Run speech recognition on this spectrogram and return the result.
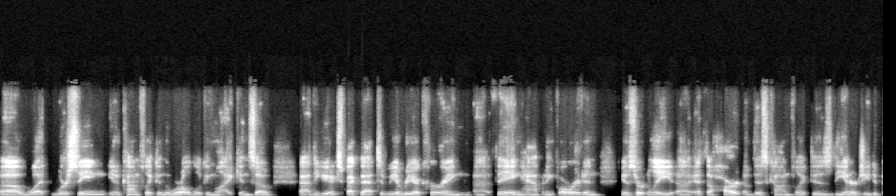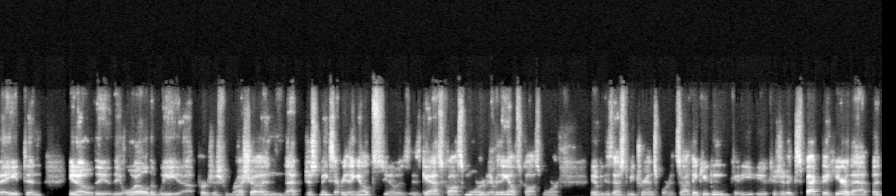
uh, what we're seeing you know conflict in the world looking like. And so uh, i think you can expect that to be a reoccurring uh, thing happening forward. And you know certainly uh, at the heart of this conflict is the energy debate and you know the the oil that we uh, purchase from Russia, and that just makes everything else you know is, as gas costs more, everything else costs more, you know because that's to be transported. So I think you can you, you should expect to hear that. But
